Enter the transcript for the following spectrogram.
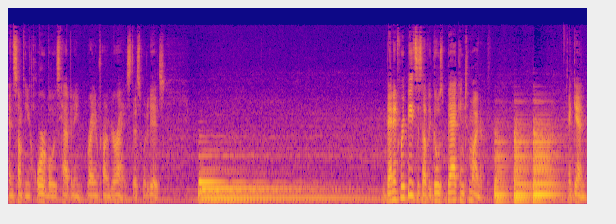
and something horrible is happening right in front of your eyes. That's what it is. Then it repeats itself, it goes back into minor. Again.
